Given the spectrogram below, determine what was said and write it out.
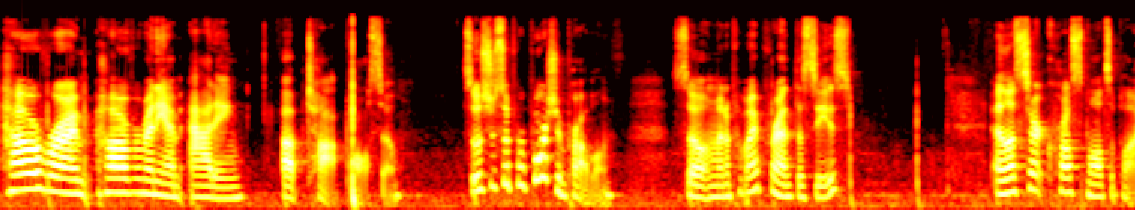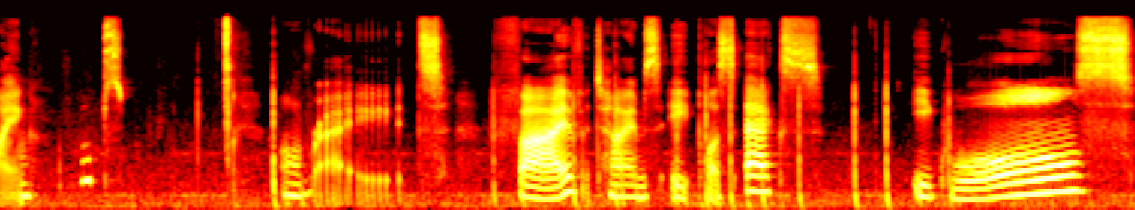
however, I'm, however many I'm adding up top also. So it's just a proportion problem. So I'm going to put my parentheses. And let's start cross multiplying. Oops. All right. 5 times 8 plus x equals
